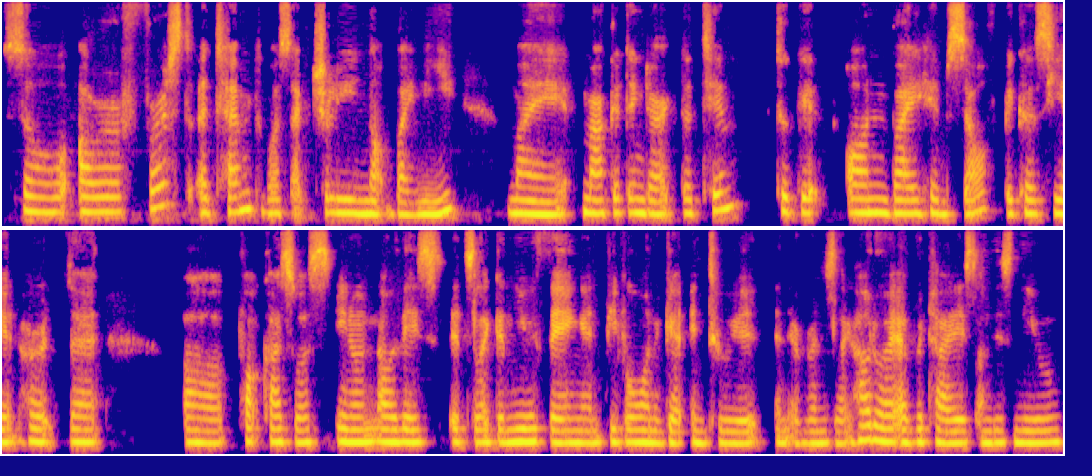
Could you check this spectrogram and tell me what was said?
So, our first attempt was actually not by me. My marketing director, Tim, took it on by himself because he had heard that uh, podcast was, you know, nowadays it's like a new thing and people want to get into it. And everyone's like, how do I advertise on this new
